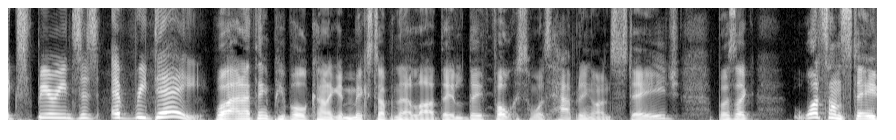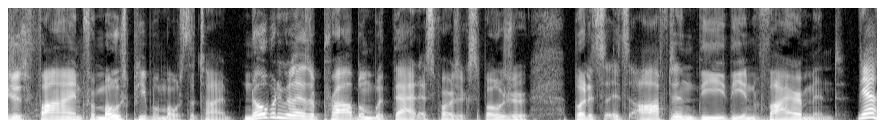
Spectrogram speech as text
Experiences every day. Well, and I think people kind of get mixed up in that a lot. They they focus on what's happening on stage, but it's like what's on stage is fine for most people most of the time. Nobody really has a problem with that as far as exposure, but it's it's often the the environment, Yeah.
